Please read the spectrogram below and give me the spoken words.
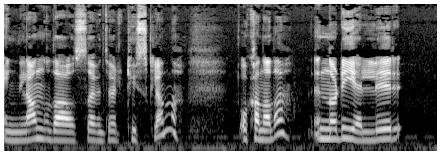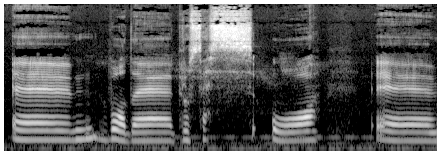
England og da også eventuelt Tyskland da, og Canada, når det gjelder eh, både prosess og eh,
